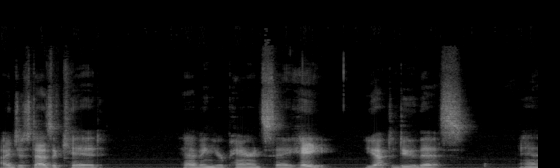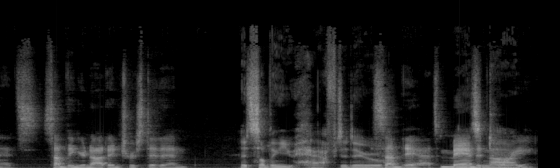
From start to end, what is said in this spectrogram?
I just, as a kid, having your parents say, "Hey, you have to do this," and it's something you're not interested in. it's something you have to do Some, yeah, it's mandatory.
